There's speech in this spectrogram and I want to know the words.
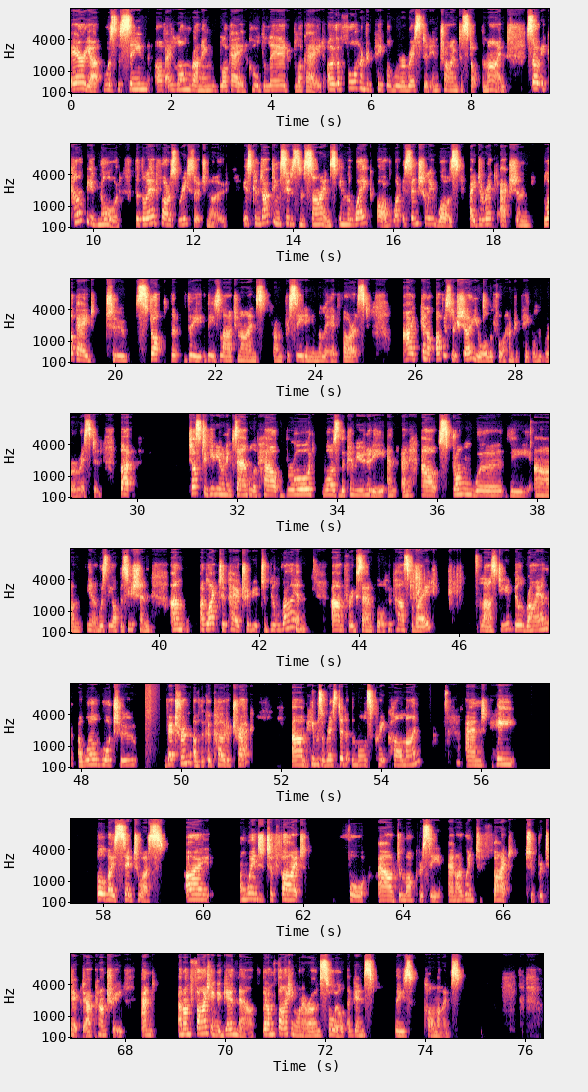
area was the scene of a long running blockade called the Leard Blockade. Over 400 people were arrested in trying to stop the mine. So it can't be ignored that the Leard Forest Research Node is conducting citizen science in the wake of what essentially was a direct action blockade to stop the, the, these large mines from proceeding in the Leard Forest. I can obviously show you all the 400 people who were arrested, but just to give you an example of how broad was the community and, and how strong were the um, you know was the opposition um, i'd like to pay a tribute to bill ryan um, for example who passed away last year bill ryan a world war ii veteran of the Kokoda track. Um, he was arrested at the Maules Creek coal mine, and he always said to us, I, I went to fight for our democracy and I went to fight to protect our country. And, and I'm fighting again now, but I'm fighting on our own soil against these coal mines.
